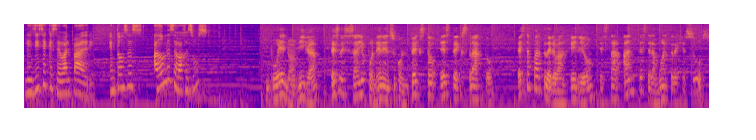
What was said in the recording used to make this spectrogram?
Les dice que se va al Padre. Entonces, ¿a dónde se va Jesús? Bueno, amiga, es necesario poner en su contexto este extracto. Esta parte del Evangelio está antes de la muerte de Jesús.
